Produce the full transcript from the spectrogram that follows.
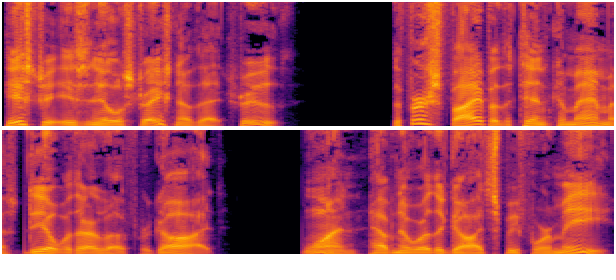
History is an illustration of that truth. The first five of the Ten Commandments deal with our love for God. 1. Have no other gods before me.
